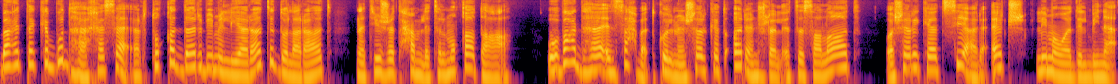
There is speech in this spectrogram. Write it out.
بعد تكبدها خسائر تقدر بمليارات الدولارات نتيجة حملة المقاطعة. وبعدها انسحبت كل من شركة أورنج للاتصالات وشركة CRH لمواد البناء.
